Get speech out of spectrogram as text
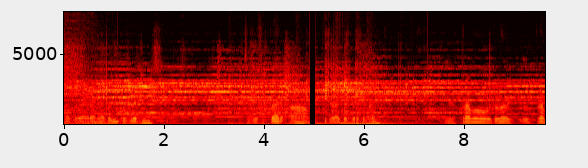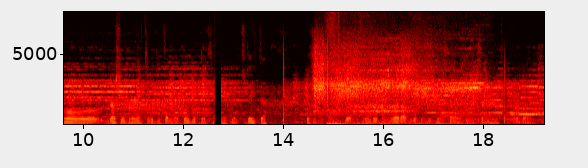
přátelé, hrajeme jako League of Legends, což je super a můžete lajkovat, bude koment. Vpravo, dole, vpravo další obrazovce vidíte můj Facebook, tak si mě přidejte. Pokud si jsem hledá, bude se všichni stane, že jsem problém.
